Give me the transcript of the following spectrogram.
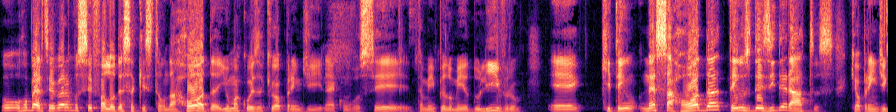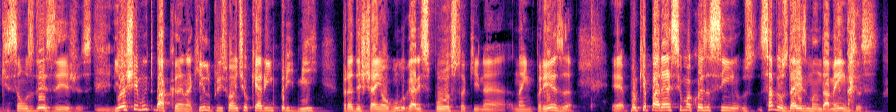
Ô, Roberto, agora você falou dessa questão da roda, e uma coisa que eu aprendi né, com você, também pelo meio do livro, é que tem nessa roda tem os desideratos, que eu aprendi que são os desejos. Isso. E eu achei muito bacana aquilo, principalmente eu quero imprimir para deixar em algum lugar exposto aqui na, na empresa, é, porque parece uma coisa assim, os, sabe os 10 mandamentos?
